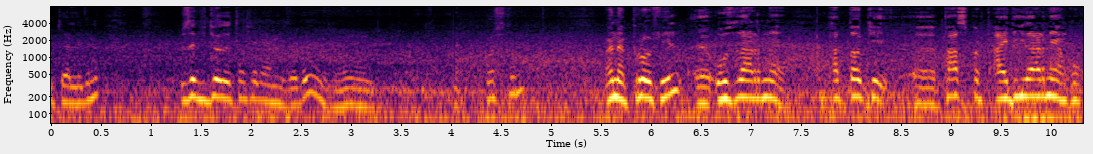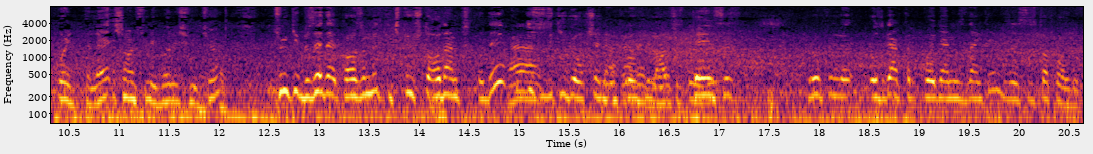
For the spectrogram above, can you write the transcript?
ekanligini biza videoda tashlaganmiz ko'rsatdingmi mana profil e, o'zlarini hattoki e, pasport idlarini ham qo'yib qo'yibdilar ishonchli bo'lishi uchun. Chunki bizada kozimlik ikkita uchta odam chiqdida xuddi siznikiga o'xshagan profil ochib keyin siz profilni o'zgartirib qo'yganingizdan keyin biz sizni topib oldik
